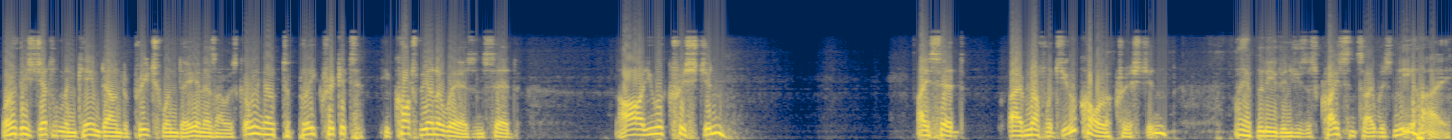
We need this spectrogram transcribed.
One of these gentlemen came down to preach one day, and as I was going out to play cricket, he caught me unawares and said, Are you a Christian? I said, I am not what you call a Christian. I have believed in Jesus Christ since I was knee-high.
